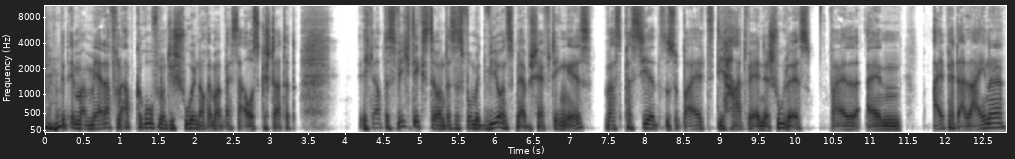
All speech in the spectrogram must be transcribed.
mhm. wird immer mehr davon abgerufen und die Schulen auch immer besser ausgestattet. Ich glaube, das Wichtigste und das ist, womit wir uns mehr beschäftigen, ist, was passiert, sobald die Hardware in der Schule ist. Weil ein iPad alleine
